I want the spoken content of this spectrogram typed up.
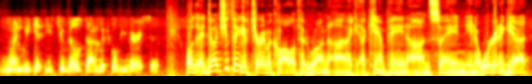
when we get these two bills done, which will be very soon. Well, don't you think if Terry McAuliffe had run on a, a campaign on saying, you know, we're going to get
